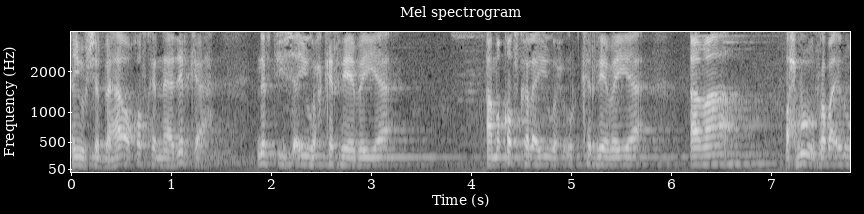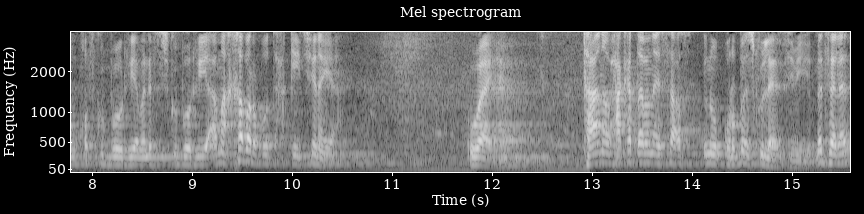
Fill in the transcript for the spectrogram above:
ayuu shabahaa oo qofka naadirka ah naftiisa ayuu wax ka reebayaa ama qof kale ayuu wax ka reebayaa ama waxbuu rabaa inuu qof ku booriyo ama naftiis ku booriyo ama khabar buu taxqiijinaya waaya taana waxaa ka dhalanaysa inuu qurbo isku laazimiyo. Maalan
